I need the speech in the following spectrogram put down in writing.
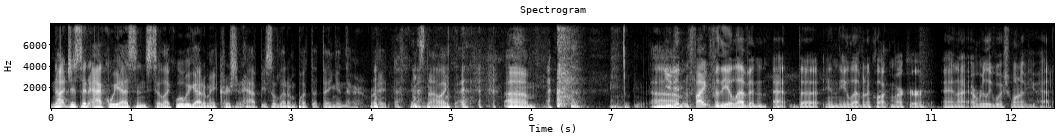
not just an acquiescence to like well we got to make christian happy so let him put the thing in there right it's not like that um, you didn't fight for the eleven at the in the eleven o'clock marker, and I, I really wish one of you had.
